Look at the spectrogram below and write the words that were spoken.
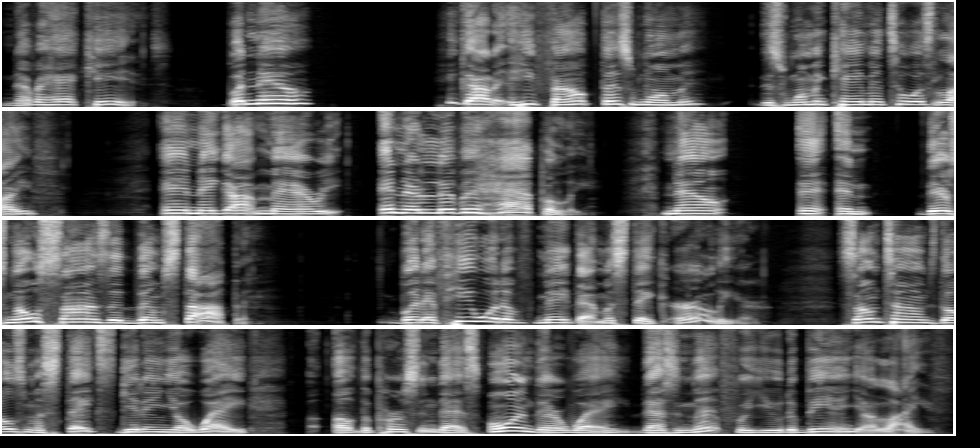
never had kids. But now he got it. He found this woman. This woman came into his life and they got married and they're living happily. Now, and, and there's no signs of them stopping. But if he would have made that mistake earlier, sometimes those mistakes get in your way of the person that's on their way that's meant for you to be in your life.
